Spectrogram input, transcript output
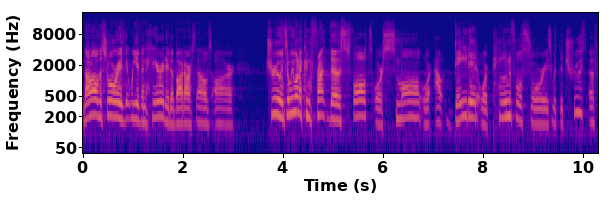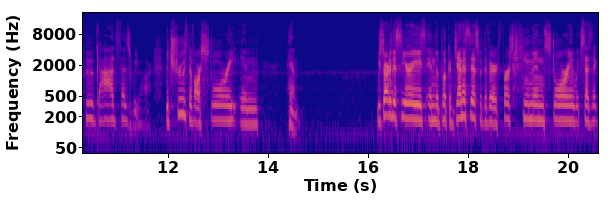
Not all the stories that we have inherited about ourselves are true. And so we want to confront those false or small or outdated or painful stories with the truth of who God says we are, the truth of our story in Him. We started this series in the book of Genesis with the very first human story, which says that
